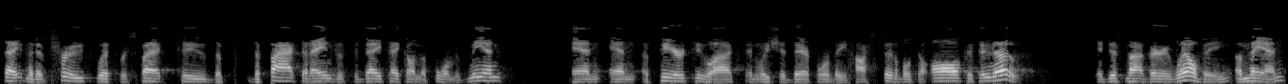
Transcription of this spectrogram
statement of truth with respect to the, the fact that angels today take on the form of men and, and appear to us, and we should therefore be hospitable to all, because who knows? It just might very well be a man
